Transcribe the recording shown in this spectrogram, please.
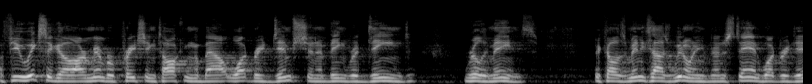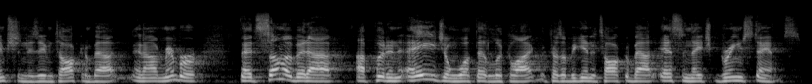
A few weeks ago, I remember preaching talking about what redemption and being redeemed really means. Because many times we don't even understand what redemption is even talking about. And I remember that some of it I, I put an age on what that looked like because I began to talk about S&H green stamps.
